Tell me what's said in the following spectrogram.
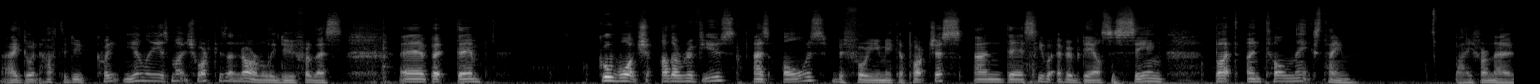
I don't have to do quite nearly as much work as I normally do for this. Uh, but um, Go watch other reviews as always before you make a purchase and uh, see what everybody else is saying. But until next time, bye for now.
